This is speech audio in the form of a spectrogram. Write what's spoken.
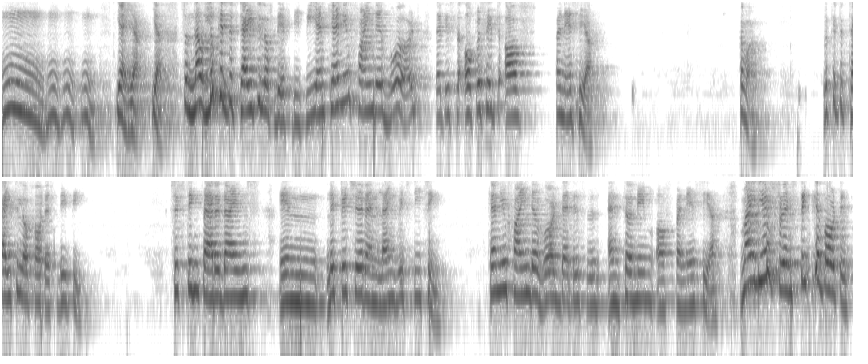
Mm, mm, mm, mm. Yeah, yeah, yeah. So now look at the title of the FDP and can you find a word that is the opposite of panacea? Come on. Look at the title of our FDP. Shifting paradigms in literature and language teaching. Can you find a word that is the antonym of panacea? My dear friends, think about it.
